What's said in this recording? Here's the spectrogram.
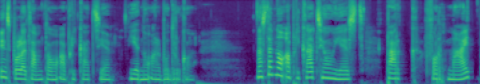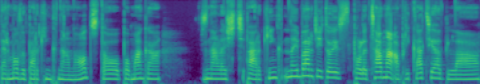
Więc polecam tą aplikację, jedną albo drugą. Następną aplikacją jest Park Fortnite, darmowy parking na noc. To pomaga znaleźć parking. Najbardziej to jest polecana aplikacja dla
